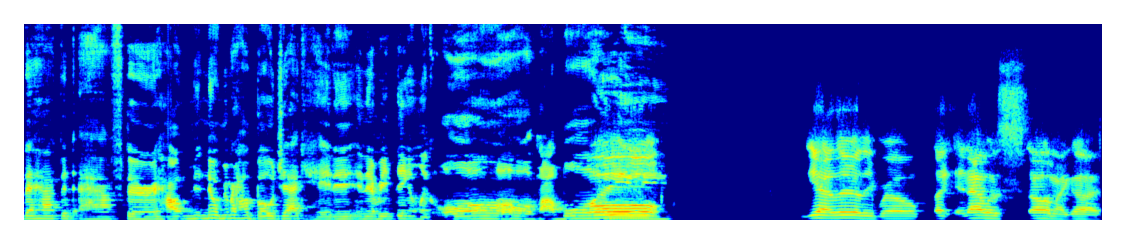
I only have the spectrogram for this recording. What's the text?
that happened after how no remember how BoJack hit it and everything. I'm like, oh my boy. Oh, yeah, literally, bro. Like that was, oh my gosh,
